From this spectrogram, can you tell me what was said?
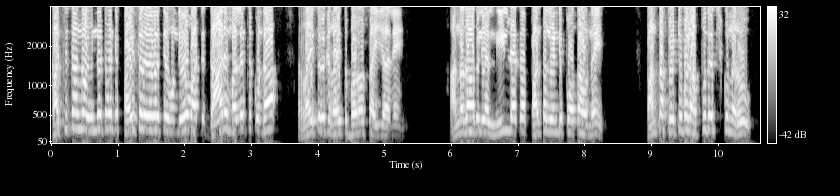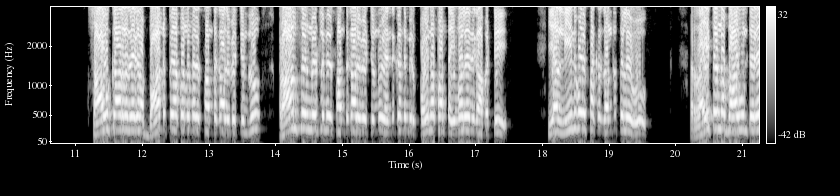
ఖచ్చితంగా ఉన్నటువంటి పైసలు ఏవైతే ఉన్నాయో వాటిని దారి మళ్ళించకుండా రైతులకు రైతు భరోసా ఇవ్వాలి అన్నదాతలు ఇవాళ నీళ్ళు లేక పంటలు ఎండిపోతా ఉన్నాయి. పంట పెట్టుబడి అప్పు తెచ్చుకున్నారు. సాహుకారుల దగ్గర బాండ్ పేపర్ల మీద సంతకాలు పెట్టిండ్రు. ప్రాంసర్ నోట్ల మీద సంతకాలు పెట్టిండ్రు. ఎందుకంటే మీరు పోయిన పంట ఇవ్వలేదు కాబట్టి. ఇవాళ నీళ్ళు కూడా చక్కగా అందుతలేవు. రైతన్న బాగుంటేనే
